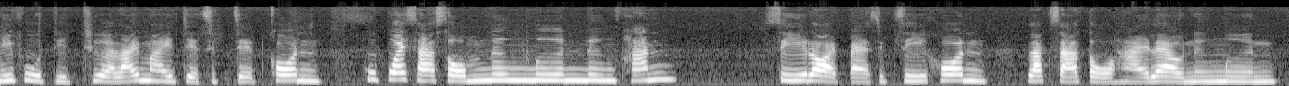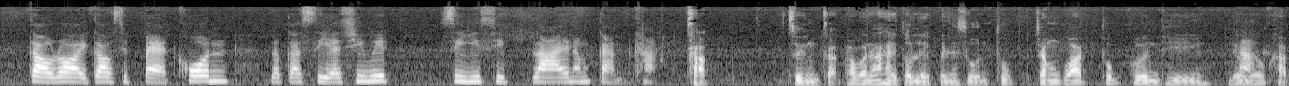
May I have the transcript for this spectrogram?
มีผู้ติดเชื้อรายใหม่ 77 คน ผู้ป่วยสะสม 11,484 คน รักษาโตวหายแล้ว 1,998 คน แล้วก็เสียชีวิต 40 รายน้ำกันค่ะ ครับ ซึ่งกับภาวนาให้ตัวเลขเป็นศูนย์ทุกจังหวัดทุกพื้นที่เร็วๆครับ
